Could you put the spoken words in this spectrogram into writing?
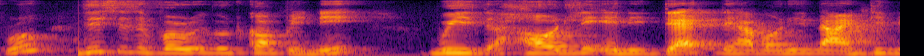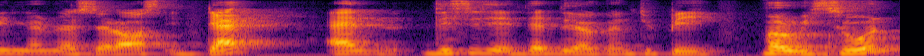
through, this is a very good company with hardly any debt. They have only 90 million US dollars in debt and this is a debt they are going to pay very soon.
